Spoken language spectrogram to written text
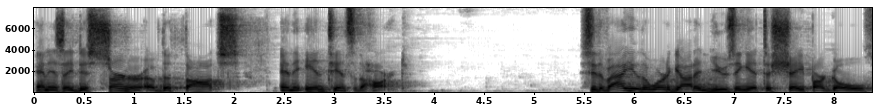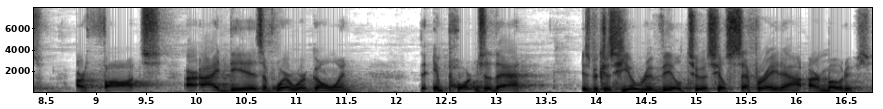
and is a discerner of the thoughts and the intents of the heart. See, the value of the Word of God and using it to shape our goals, our thoughts, our ideas of where we're going the importance of that is because He'll reveal to us, He'll separate out our motives,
